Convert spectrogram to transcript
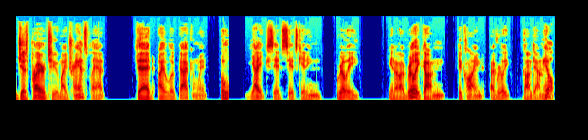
just prior to my transplant that I looked back and went, "Oh, yikes! It's it's getting really, you know, I've really gotten declined. I've really gone downhill."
